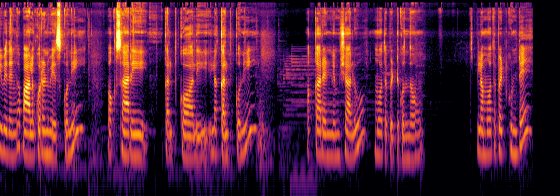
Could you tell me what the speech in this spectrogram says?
ఈ విధంగా పాలకూరని వేసుకొని ఒకసారి కలుపుకోవాలి. ఇలా కలుపుకొని ఒక్క రెండు నిమిషాలు మూత పెట్టుకుందాం. ఇలా మూత పెట్టుకుంటే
